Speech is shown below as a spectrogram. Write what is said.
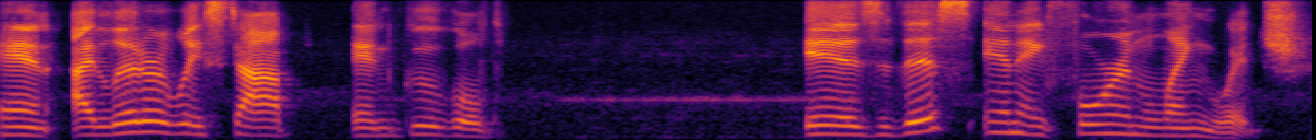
and I literally stopped and Googled, is this in a foreign language?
